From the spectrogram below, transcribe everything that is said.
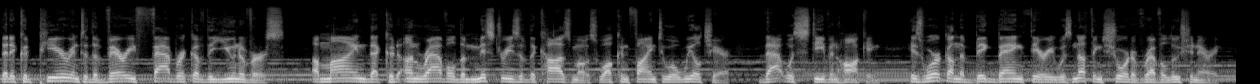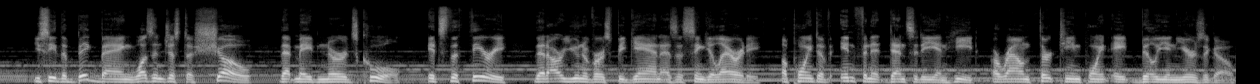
that it could peer into the very fabric of the universe, a mind that could unravel the mysteries of the cosmos while confined to a wheelchair. That was Stephen Hawking. His work on the Big Bang Theory was nothing short of revolutionary. You see, the Big Bang wasn't just a show that made nerds cool, it's the theory that our universe began as a singularity, a point of infinite density and heat, around 13.8 billion years ago.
